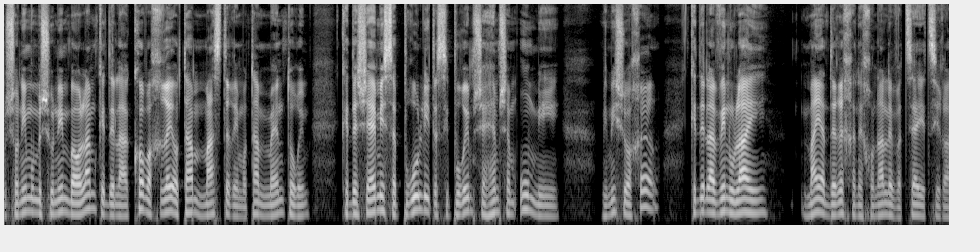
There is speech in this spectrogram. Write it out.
שונים ומשונים בעולם כדי לעקוב אחרי אותם מאסטרים, אותם מנטורים, כדי שהם יספרו לי את הסיפורים שהם שמעו ממישהו אחר, כדי להבין אולי מהי הדרך הנכונה לבצע יצירה.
